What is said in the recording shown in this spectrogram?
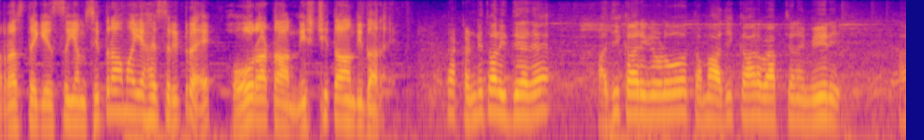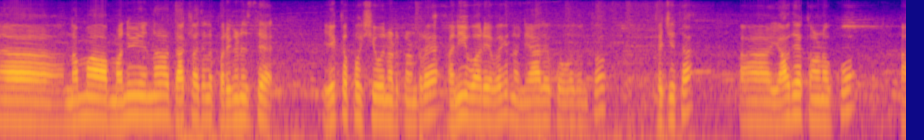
ರಸ್ತೆಗೆ ಸಿಎಂ ಸಿದ್ದರಾಮಯ್ಯ ಹೆಸರಿಟ್ರೆ ಹೋರಾಟ ನಿಶ್ಚಿತ ಅಂದಿದ್ದಾರೆ. ಖಂಡಿತವಾಗಿ ಇದ್ದೇ ಇದೆ. ಅಧಿಕಾರಿಗಳು ತಮ್ಮ ಅಧಿಕಾರ ವ್ಯಾಪ್ತಿಯನ್ನು ಮೀರಿ ನಮ್ಮ ಮನವಿಯನ್ನು ದಾಖಲಾತಿಯನ್ನು ಪರಿಗಣಿಸದೆ ಏಕಪಕ್ಷೀಯವಾಗಿ ನಡ್ಕೊಂಡ್ರೆ ಅನಿವಾರ್ಯವಾಗಿ ನಾನು ನ್ಯಾಯಾಲಯಕ್ಕೆ ಹೋಗೋದಂತೂ ಖಚಿತ. ಯಾವುದೇ ಕಾರಣಕ್ಕೂ ಆ,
